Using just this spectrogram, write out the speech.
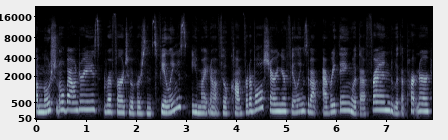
Emotional boundaries refer to a person's feelings. You might not feel comfortable sharing your feelings about everything with a friend, with a partner,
